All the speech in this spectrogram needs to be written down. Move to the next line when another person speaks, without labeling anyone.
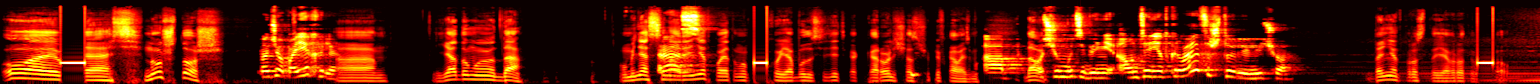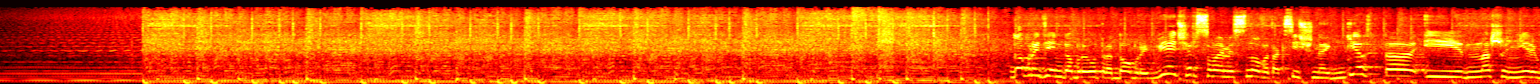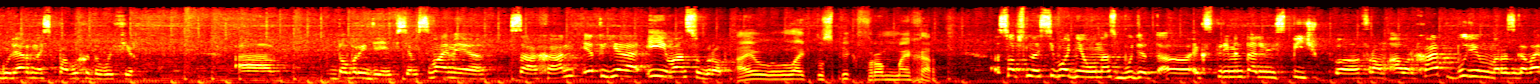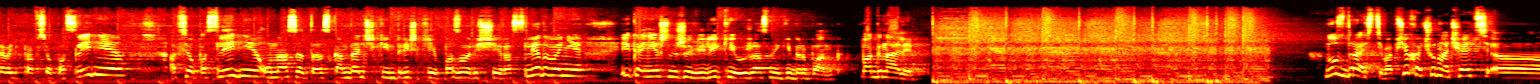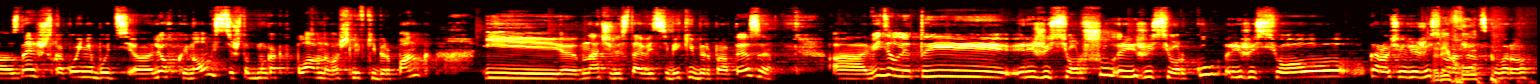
Ой, блядь. Ну что ж.
Ну что, поехали?
а, я думаю, да. У меня сценария
Раз.
нет, поэтому похуй, я буду сидеть как король, сейчас еще пивка возьму.
А
давай.
почему тебе не... А он тебе не открывается, что ли, или что?
Да нет, просто я в рот ебал.
Добрый день, доброе утро, добрый вечер. С вами снова токсичная Герта и наша нерегулярность по выходу в эфир. А, добрый день всем. С вами Сахан, это я и Иван Сугроб.
I like to speak from my heart.
Собственно, сегодня у нас будет э, экспериментальный спич э, from our heart. Будем разговаривать про все последнее. А все последнее у нас это скандальчики, интрижки, позорищие расследования и, конечно же, великий и ужасный киберпанк. Погнали! Ну, здрасте. Вообще хочу начать, э, знаешь, с какой-нибудь э, легкой новости, чтобы мы как-то плавно вошли в киберпанк и начали ставить себе киберпротезы. А, видел ли ты режиссершу, режиссерку, режиссер, короче, режиссера
Риху.
женского рода,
